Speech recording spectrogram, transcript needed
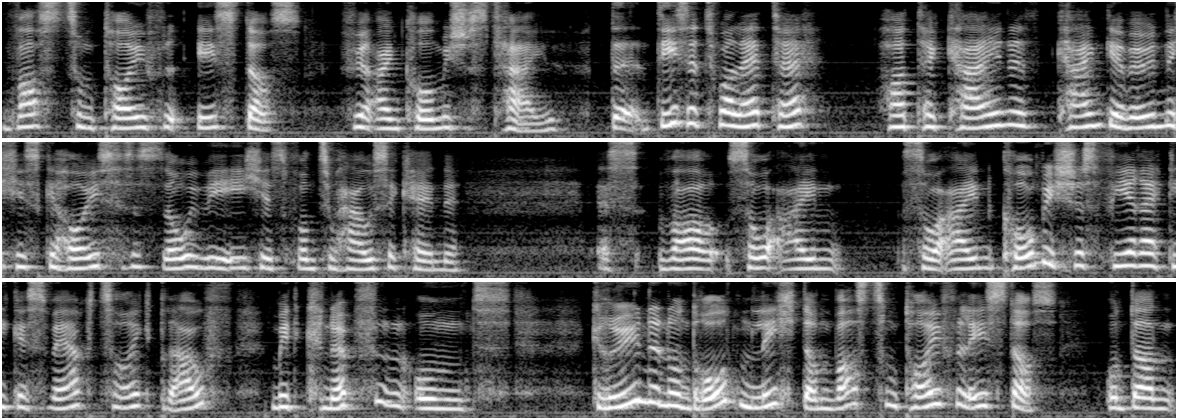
Was zum Teufel ist das für ein komisches Teil? D diese Toilette hatte keine, kein gewöhnliches Gehäuse, so wie ich es von zu Hause kenne. Es war so ein, so ein komisches viereckiges Werkzeug drauf mit Knöpfen und grünen und roten Lichtern. Was zum Teufel ist das? Und dann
